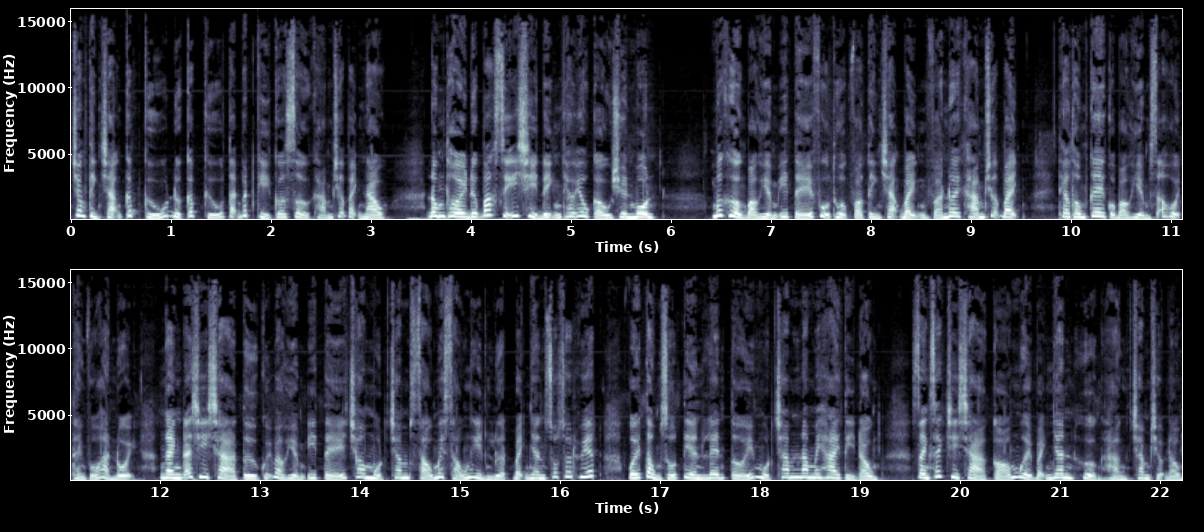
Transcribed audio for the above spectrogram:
trong tình trạng cấp cứu được cấp cứu tại bất kỳ cơ sở khám chữa bệnh nào, đồng thời được bác sĩ chỉ định theo yêu cầu chuyên môn. Mức hưởng bảo hiểm y tế phụ thuộc vào tình trạng bệnh và nơi khám chữa bệnh. Theo thống kê của Bảo hiểm xã hội thành phố Hà Nội, ngành đã chi trả từ quỹ bảo hiểm y tế cho 166.000 lượt bệnh nhân sốt xuất huyết với tổng số tiền lên tới 152 tỷ đồng. Danh sách chi trả có 10 bệnh nhân hưởng hàng trăm triệu đồng.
